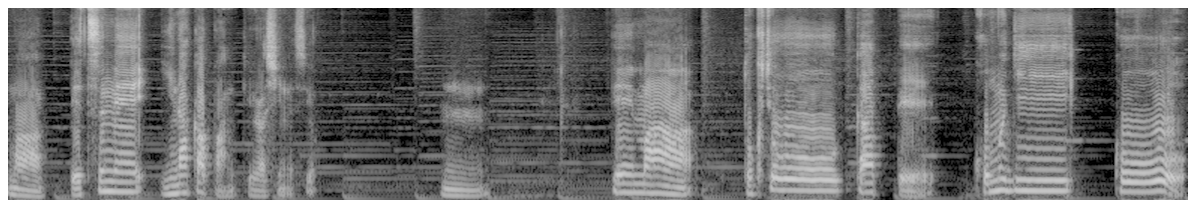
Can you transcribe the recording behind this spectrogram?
まあ、別名、田舎パンっていうらしいんですよ。うん。で、まあ、特徴があって、小麦粉を、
